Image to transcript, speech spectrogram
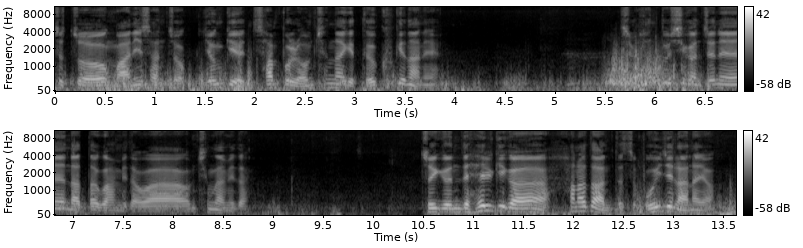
저쪽 마니산 쪽 연기 산불 엄청나게 더 크게 나네. 지금 한두 시간 전에 났다고 합니다. 와 엄청납니다. 저기 근데 헬기가 하나도 안 떴어. 보이질 않아요.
